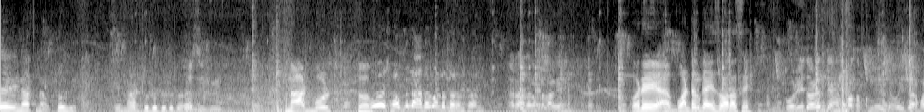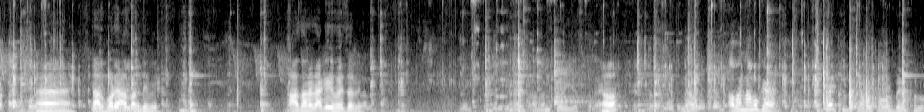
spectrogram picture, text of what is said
এই নাট নাও সবজি এই নাট দুটো দুটো ধরে নাট বোল্ট সব। ও সব মিলে আধা ঘণ্টা ধরেন স্যার। আর আধা ঘণ্টা লাগে। ওরে ঘণ্টার গায়ে জ্বর আছে। ঘড়ি ধরেন দেখেন কতক্ষণ হয়ে যায় ওই পর টাইম হ্যাঁ তারপরে আজান দেবে। আজানের আগেই হয়ে যাবে। আজান পড়ে হ্যাঁ আবার নামো কেন? তুমি কেবল কেবল বের খুলো।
